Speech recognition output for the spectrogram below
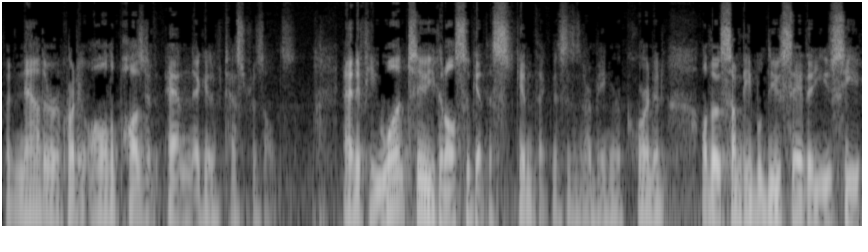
but now they're recording all the positive and negative test results. And if you want to, you can also get the skin thicknesses that are being recorded, although some people do say that you see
